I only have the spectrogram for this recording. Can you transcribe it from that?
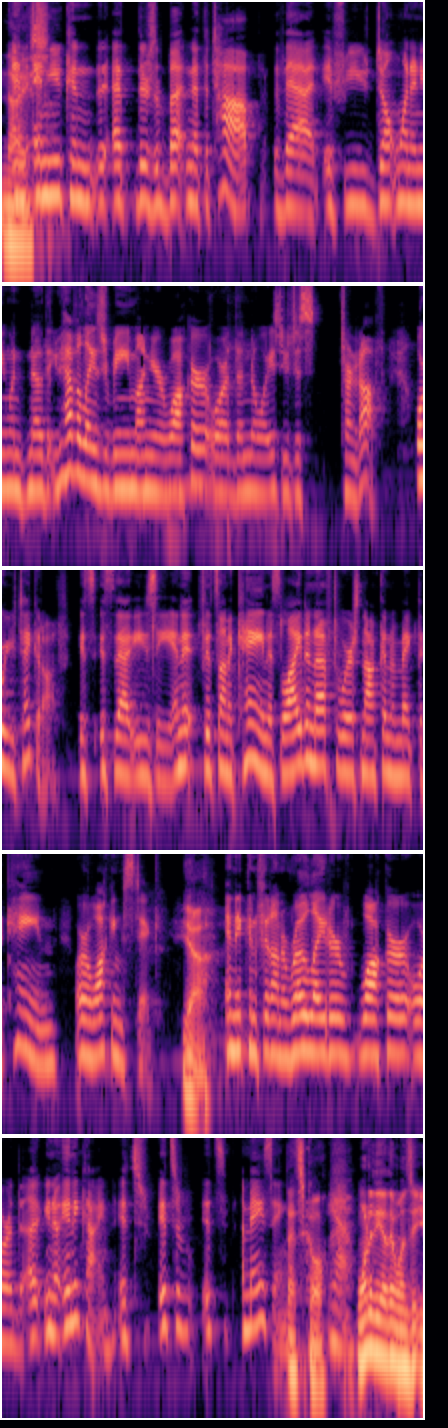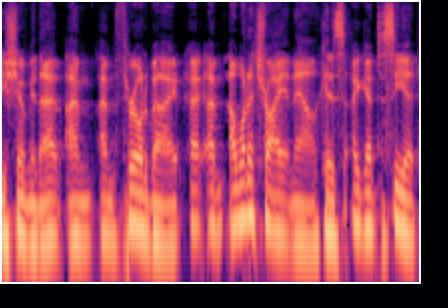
Nice. And, and you can, at, there's a button at the top that if you don't want anyone to know that you have a laser beam on your walker or the noise, you just turn it off or you take it off. It's, it's that easy. And it fits on a cane. It's light enough to where it's not going to make the cane or a walking stick. Yeah. And it can fit on a rollator walker or, the, uh, you know, any kind. It's, it's, it's amazing. That's cool. Yeah. One of the other ones that you showed me that I, I'm I'm thrilled about. I I, I want to try it now because I got to see it.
